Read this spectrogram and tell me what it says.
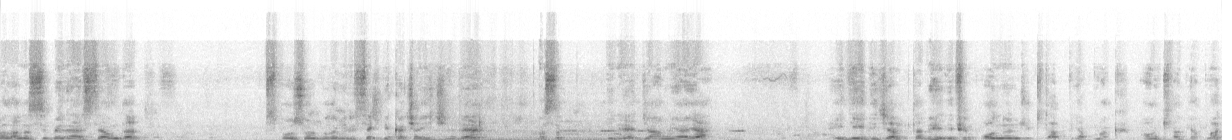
Allah nasip ederse onu da sponsor bulabilirsek birkaç ay içinde basıp yine camiaya hediye edeceğim. Tabii hedefim 10. kitap yapmak. 10 kitap yapmak.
